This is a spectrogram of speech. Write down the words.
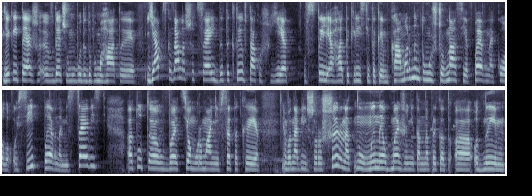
який теж е, в дечому буде допомагати. Я б сказала, що цей детектив також є. В стилі Агати Крісті таким камерним, тому що в нас є певне коло осіб, певна місцевість. Тут е, в цьому романі все-таки вона більш розширена. Ну, ми не обмежені там, наприклад, е, одним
